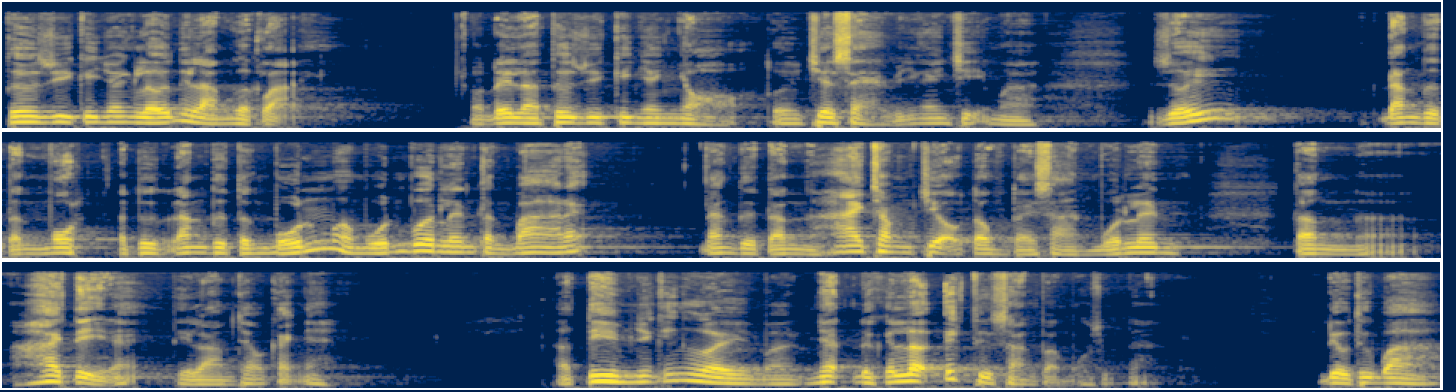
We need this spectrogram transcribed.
Tư duy kinh doanh lớn thì làm ngược lại. Còn đây là tư duy kinh doanh nhỏ. Tôi chia sẻ với những anh chị mà dưới đang từ tầng 1 à, từ, đang từ tầng 4 mà muốn vươn lên tầng 3 đấy. Đang từ tầng 200 triệu tổng tài sản muốn lên tầng à, 2 tỷ đấy, thì làm theo cách này. Là tìm những cái người mà nhận được cái lợi ích từ sản phẩm của chúng ta. Điều thứ ba,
